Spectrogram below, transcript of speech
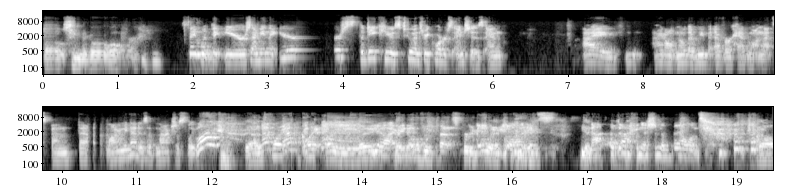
don't seem to go over. Same with the ears. I mean, the ears, the DQ is two and three quarters inches, and I I don't know that we've ever had one that's been that long. I mean, that is obnoxiously long. Yeah, it's quite quite ugly. They, Yeah, I they mean, go for pets pretty quick. it's Get not the definition of balance. Yeah.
